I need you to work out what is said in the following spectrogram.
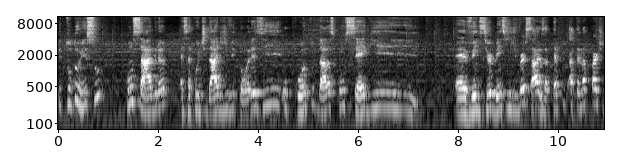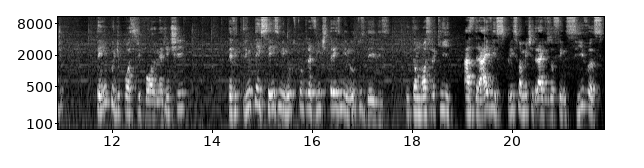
E tudo isso consagra essa quantidade de vitórias e o quanto Dallas consegue é, vencer bem seus adversários, até, até na parte de tempo de posse de bola. Né? A gente teve 36 minutos contra 23 minutos deles. Então mostra que as drives, principalmente drives ofensivas,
